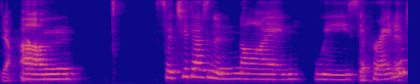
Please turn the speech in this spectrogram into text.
yeah. Um, so 2009 we separated,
